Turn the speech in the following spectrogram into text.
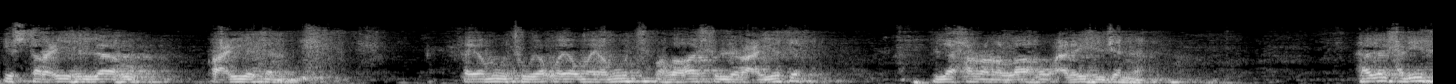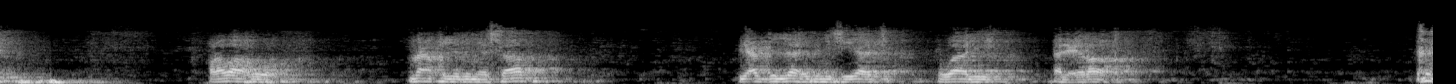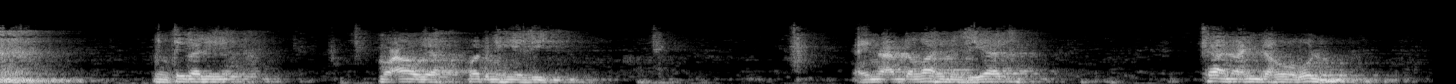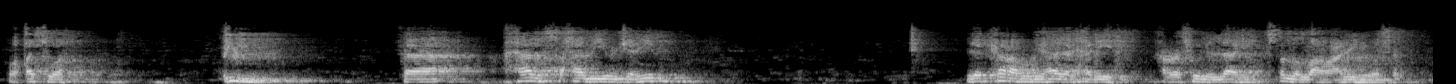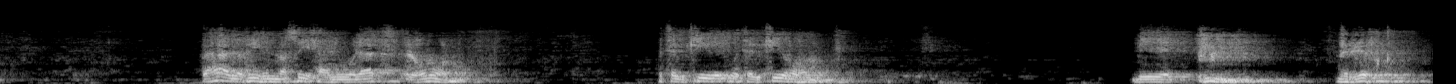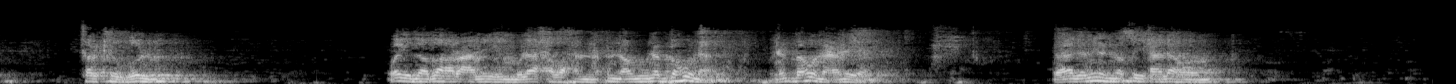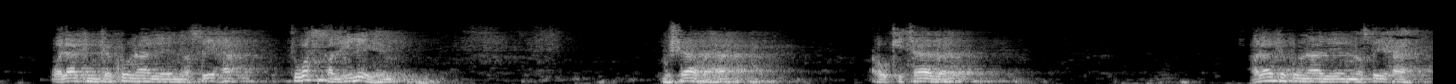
يسترعيه الله رعية فيموت ويوم يموت وهو غاش لرعيته إلا حرم الله عليه الجنة. هذا الحديث رواه معقل بن يسار لعبد الله بن زياد والي العراق. من قبل معاوية وابنه يزيد. إن عبد الله بن زياد كان عنده ظلم وقسوة. فهذا الصحابي الجليل ذكره بهذا الحديث عن رسول الله صلى الله عليه وسلم. فهذا فيه النصيحة لولاة الأمور وتذكير وتذكيرهم بالرفق ترك الظلم وإذا ظهر عليهم ملاحظة أنهم منبهون منبهون عليها. فهذا من النصيحة لهم. ولكن تكون هذه النصيحة توصل إليهم. مشافهة أو كتابة. ولا تكون هذه النصيحة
